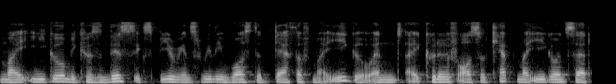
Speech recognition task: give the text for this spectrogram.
my ego because this experience really was the death of my ego. And I could have also kept my ego and said,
